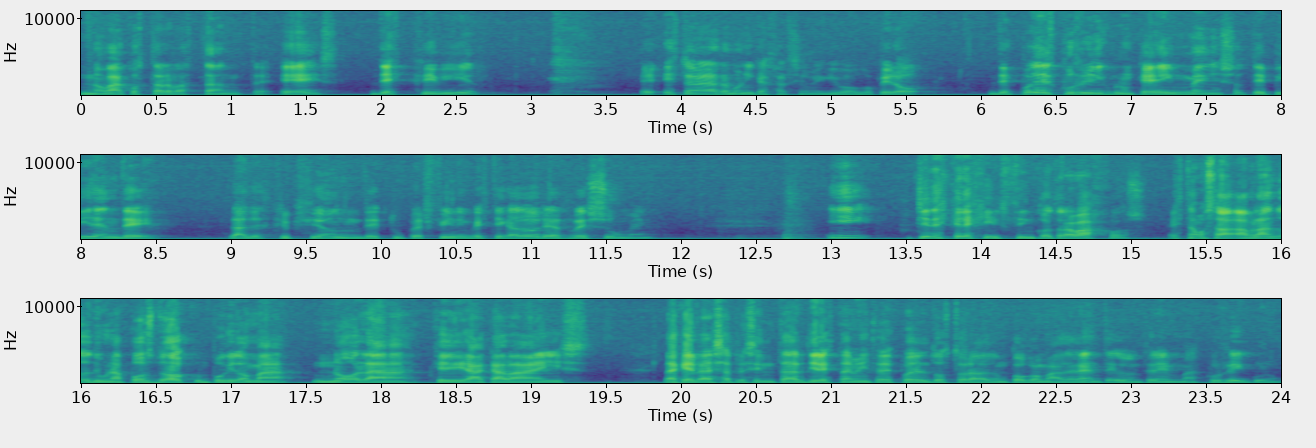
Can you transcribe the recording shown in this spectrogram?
va a costar bastante, es describir, eh, esto era Ramón y si no me equivoco, pero después del currículum, que es inmenso, te piden de la descripción de tu perfil investigador, el resumen, y tienes que elegir cinco trabajos. Estamos hablando de una postdoc un poquito más, no la que acabáis la que vais a presentar directamente después del doctorado. Un poco más adelante, donde tenéis más currículum,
